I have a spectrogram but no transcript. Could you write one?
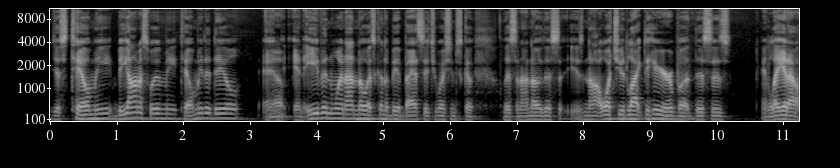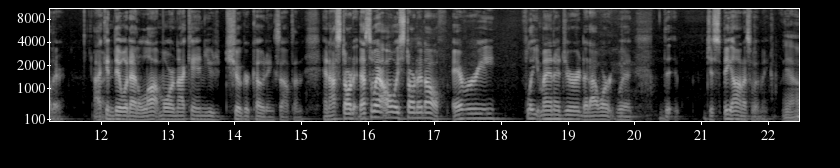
Just tell me. Be honest with me. Tell me the deal. And Yep. and even when I know it's going to be a bad situation, just go. Listen, I know this is not what you'd like to hear, but this is, and lay it out there. I can deal with that a lot more than I can you sugarcoating something. And I started. That's the way I always started off. Every fleet manager that I worked with, th- just be honest with me. Yeah.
